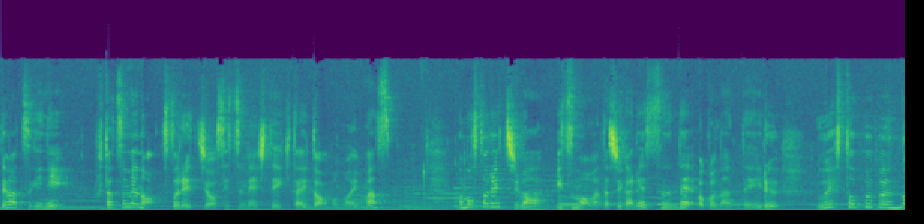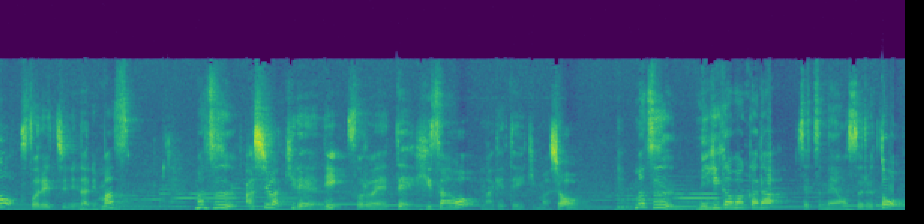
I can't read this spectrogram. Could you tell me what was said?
では次に2つ目のストレッチを説明していきたいと思います。このストレッチはいつも私がレッスンで行っているウエスト部分のストレッチになります。まず足はきれいに揃えて膝を曲げていきましょう。まず右側から説明をすると、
